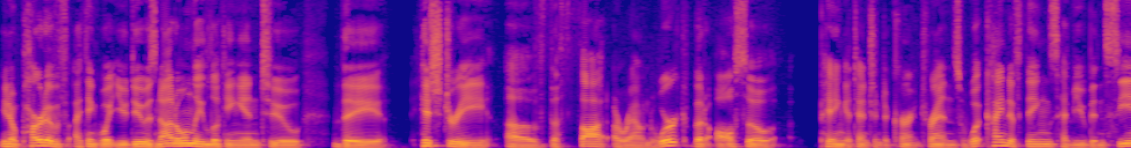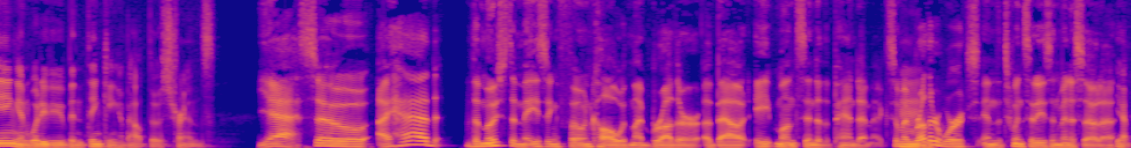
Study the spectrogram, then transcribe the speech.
you know, part of I think what you do is not only looking into the history of the thought around work, but also paying attention to current trends. What kind of things have you been seeing and what have you been thinking about those trends? Yeah. So I had the most amazing phone call with my brother about eight months into the pandemic. So my mm. brother works in the Twin Cities in Minnesota yep.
